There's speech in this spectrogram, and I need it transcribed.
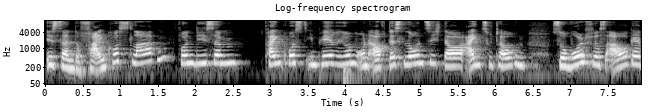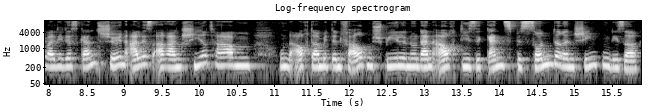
ist dann der Feinkostladen von diesem Feinkostimperium und auch das lohnt sich da einzutauchen, sowohl fürs Auge, weil die das ganz schön alles arrangiert haben und auch da mit den Farben spielen und dann auch diese ganz besonderen Schinken, dieser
